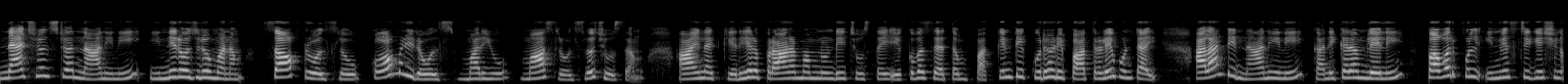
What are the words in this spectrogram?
న్యాచురల్ స్టార్ నానిని ఇన్ని రోజులు మనం సాఫ్ట్ రోల్స్లో కామెడీ రోల్స్ మరియు మాస్ రోల్స్లో చూసాము. ఆయన కెరియర్ ప్రారంభం నుండి చూస్తే ఎక్కువ శాతం పక్కింటి కుర్రడి పాత్రలే ఉంటాయి. అలాంటి నానిని కనికరం లేని పవర్ఫుల్ ఇన్వెస్టిగేషన్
